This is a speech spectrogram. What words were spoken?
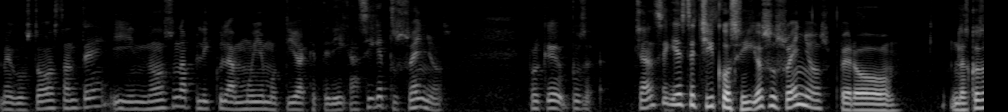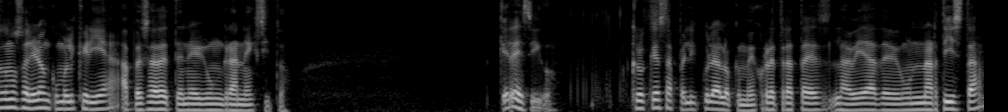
Me gustó bastante y no es una película muy emotiva que te diga, sigue tus sueños. Porque, pues, chance y este chico siguió sus sueños, pero las cosas no salieron como él quería a pesar de tener un gran éxito. ¿Qué les digo? Creo que esta película lo que mejor retrata es la vida de un artista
